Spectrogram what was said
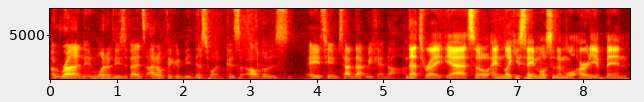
a run in one of these events. I don't think it would be this one because all those A teams have that weekend off. That's right. Yeah. So, and like you say, most of them will already have been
